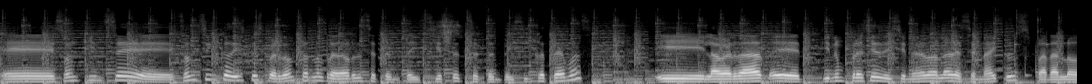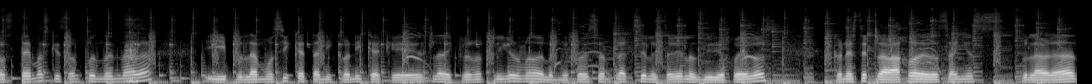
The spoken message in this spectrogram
Eh, son 15, son 5 discos, perdón, son alrededor de 77, 75 temas. Y la verdad, eh, tiene un precio de 19 dólares en iTunes. Para los temas que son, pues no es nada. Y pues la música tan icónica que es la de Chrono Trigger, uno de los mejores soundtracks en la historia de los videojuegos. Con este trabajo de dos años, pues la verdad,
